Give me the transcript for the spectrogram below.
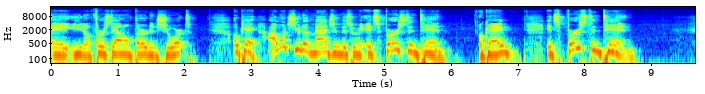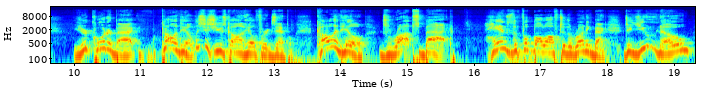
a you know first down on third and short. Okay, I want you to imagine this with me. It's first and ten. Okay, it's first and ten. Your quarterback, Collin Hill. Let's just use Collin Hill for example. Collin Hill drops back hands the football off to the running back. Do you know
